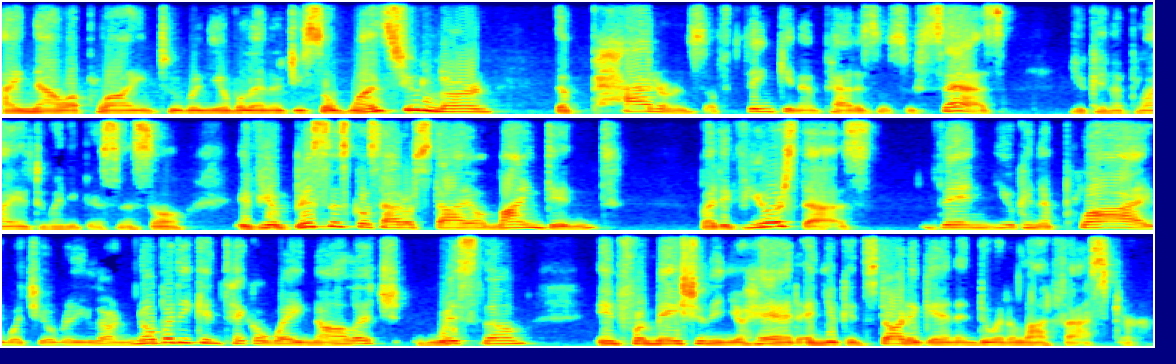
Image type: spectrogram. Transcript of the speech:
I now applying to renewable energy. So once you learn the patterns of thinking and patterns of success, you can apply it to any business. So if your business goes out of style, mine didn't, but if yours does, then you can apply what you already learned. Nobody can take away knowledge, wisdom, information in your head, and you can start again and do it a lot faster.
